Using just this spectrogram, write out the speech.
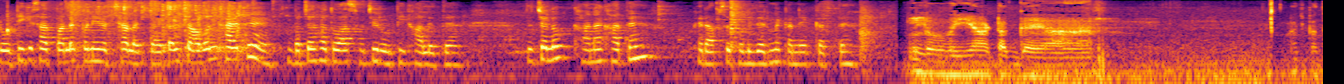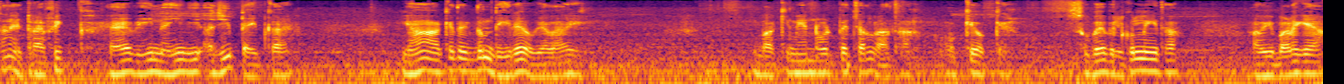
रोटी के साथ पालक पनीर अच्छा लगता है। कल चावल खाए थे बचा था तो आज सोचे रोटी खा लेते हैं। तो चलो खाना खाते हैं फिर आपसे थोड़ी देर में कनेक्ट करते हैं। लो भैया अटक गया आज पता नहीं ट्रैफ़िक है भी नहीं भी अजीब टाइप का है। यहाँ आके तो एकदम धीरे हो गया भाई। बाकी मेन रोड पे चल रहा था। ओके ओके सुबह बिल्कुल नहीं था। अभी बढ़ गया।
